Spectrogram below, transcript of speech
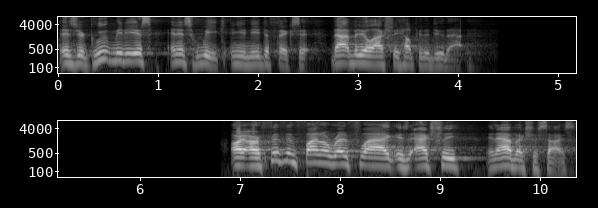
It is your glute medius and it's weak and you need to fix it. That video will actually help you to do that. All right, our fifth and final red flag is actually an ab exercise.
